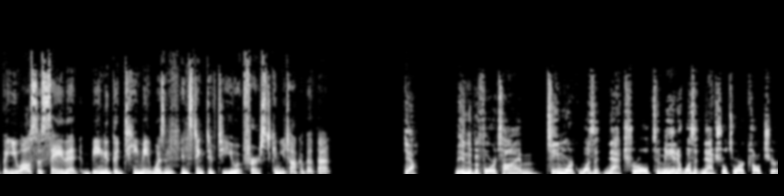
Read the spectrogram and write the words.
But you also say that being a good teammate wasn't instinctive to you at first. Can you talk about that? Yeah. In the before time, teamwork wasn't natural to me and it wasn't natural to our culture.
